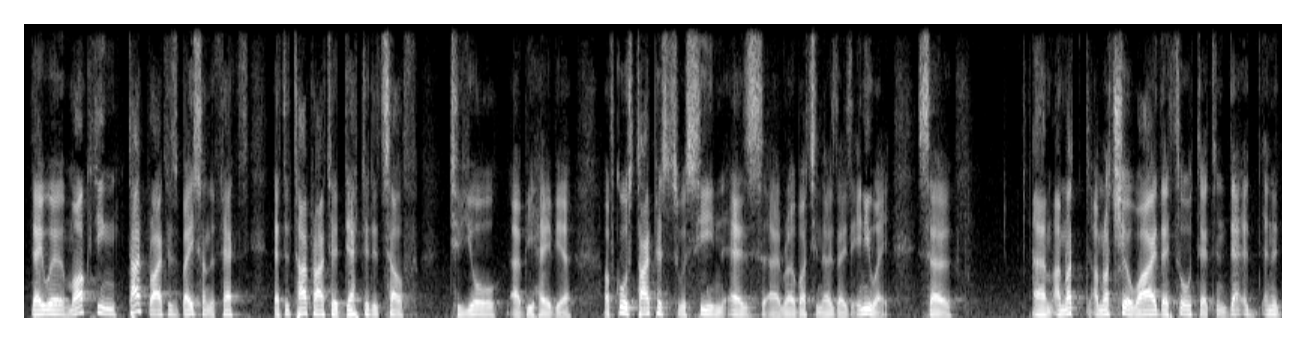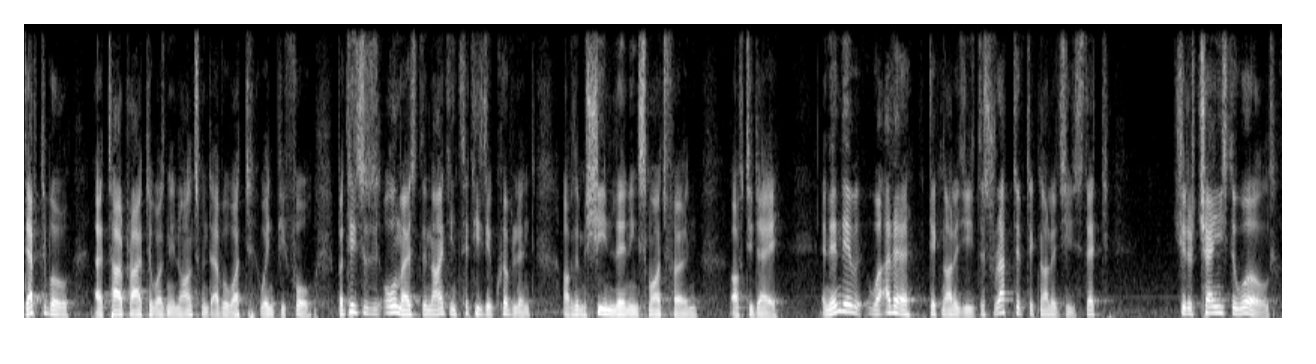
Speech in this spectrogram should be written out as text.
they were marketing typewriters based on the fact that the typewriter adapted itself to your uh, behavior. Of course, typists were seen as uh, robots in those days anyway. So um, I'm, not, I'm not sure why they thought that an, an adaptable uh, typewriter was an enhancement over what went before. But this is almost the 1930s equivalent of the machine learning smartphone of today. And then there were other technologies, disruptive technologies that should have changed the world.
